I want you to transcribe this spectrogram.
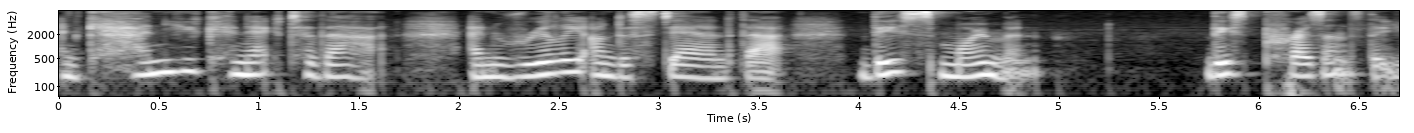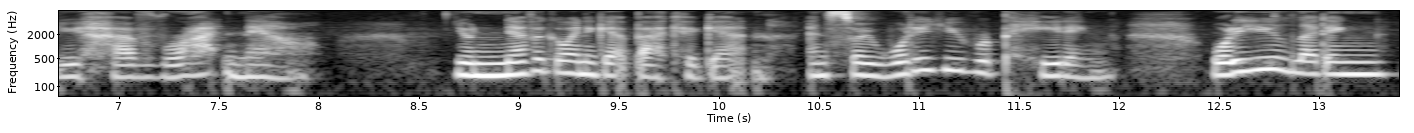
And can you connect to that and really understand that this moment, this presence that you have right now, you're never going to get back again. And so, what are you repeating? What are you letting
